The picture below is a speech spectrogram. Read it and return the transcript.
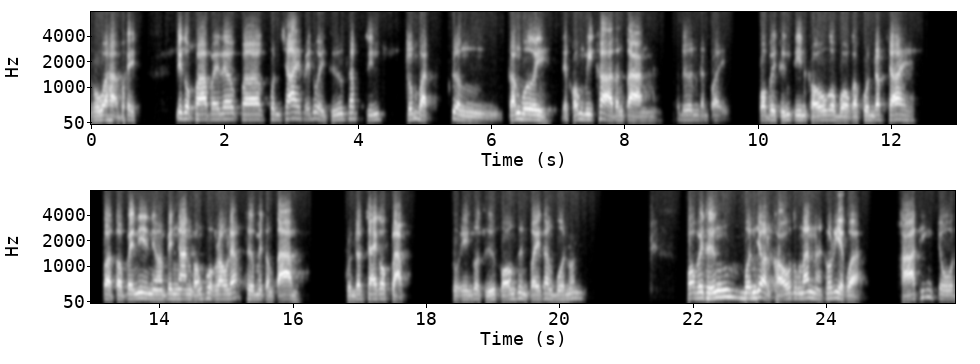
เขาว่าไป นี่ก็พาไปแล้วพาคนใช้ไปด้วยถือทรัพย์สินสมบัติเครื่องสังเวยและของมีค่าต่าง ๆ เดินกันไป พอไปถึงตีนเขาก็บอกกับคนรับใช้ว่าต่อไปนี่เนี่ยมันเป็นงานของพวกเราแล้ว เธอไม่ต้องตาม คนรับใช้ก็กลับ ตัวเองก็ถือของขึ้นไปข้างบนนั้นพอไปถึงบนยอดเขาตรงนั้นเขาเรียกว่า ผาทิ้งโจร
